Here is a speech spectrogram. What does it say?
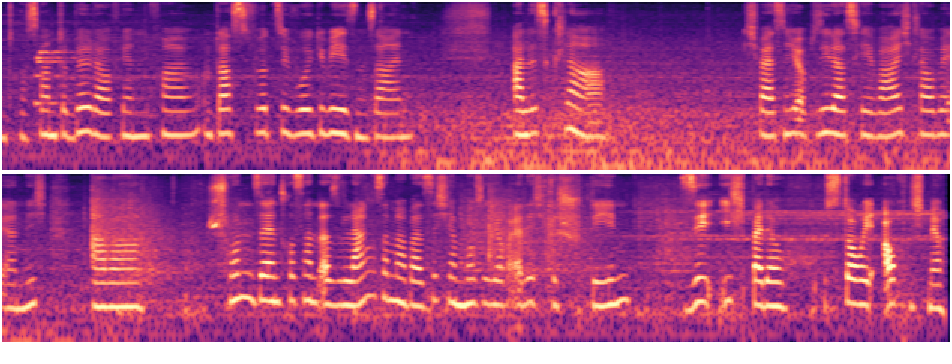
Interessante Bilder auf jeden Fall. Und das wird sie wohl gewesen sein. Alles klar. Ich weiß nicht, ob sie das hier war. Ich glaube eher nicht. Aber schon sehr interessant. Also langsam aber sicher, muss ich auch ehrlich gestehen, sehe ich bei der Story auch nicht mehr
